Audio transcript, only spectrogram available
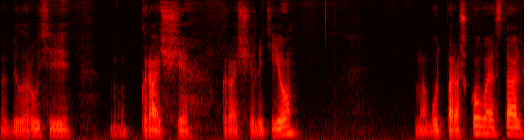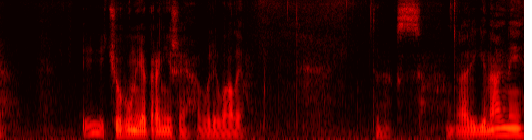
В Білорусі ну, краще, краще літьо. Мабуть, порошкова сталь. І чугун, як раніше, вилівали. Так, оригінальний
